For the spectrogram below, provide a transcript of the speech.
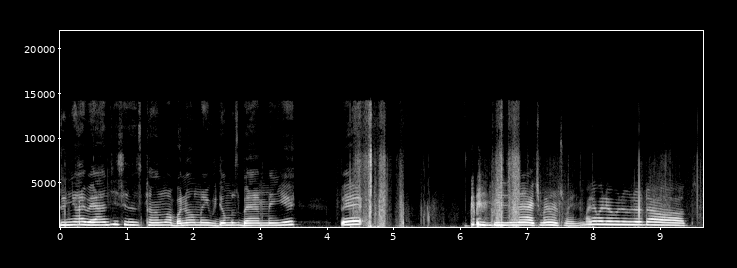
dünyayı beğendiyseniz kanalıma abone olmayı, videomuzu beğenmeyi ve bildirimleri açmayı unutmayın. Bye bye bye bye.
